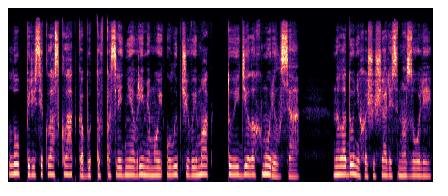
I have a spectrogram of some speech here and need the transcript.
Лоб пересекла складка, будто в последнее время мой улыбчивый маг то и дело хмурился. На ладонях ощущались мозоли.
